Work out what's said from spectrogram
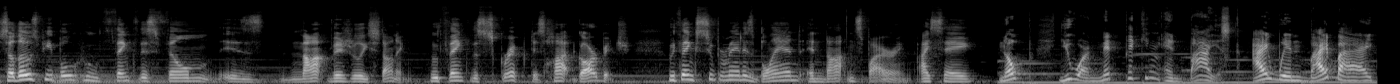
So, those people who think this film is not visually stunning, who think the script is hot garbage, who think Superman is bland and not inspiring, I say, Nope, you are nitpicking and biased. I win. Bye bye.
